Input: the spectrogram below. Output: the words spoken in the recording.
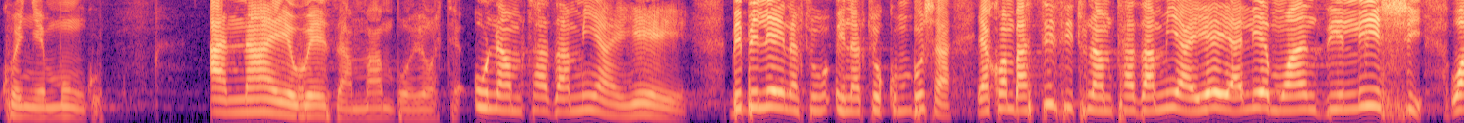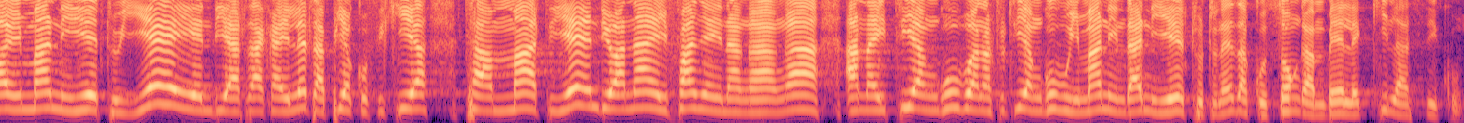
kwenye Mungu anayeweza mambo yote. Unamtazamia yeye. Biblia inatu, inatukumbusha ya kwamba sisi tunamtazamia yeye aliye mwanzilishi wa imani yetu. Yeye ndiye atakaileta pia kufikia tamati. Yeye ndio anayeifanya inang'aang'aa, anaitia nguvu, anatutia nguvu imani ndani yetu, tunaweza kusonga mbele kila siku.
